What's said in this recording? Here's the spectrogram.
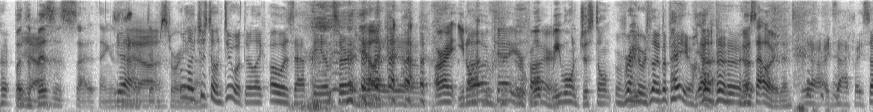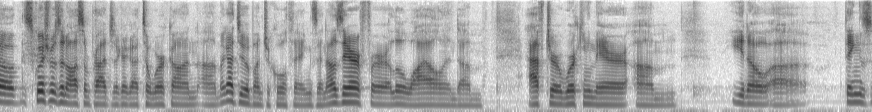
yeah. But the Yeah. business side of things Yeah. is like a different story. We're like, know? just don't do it. They're like, oh, is that the answer? Yeah, like- yeah. all right, you don't. Okay, you're we'll- fired. We won't just don't. Right, we- we're not going to pay you. yeah, no salary then. yeah, exactly. So Squish was an awesome project I got to work on. Um, I got to do a bunch of cool things, and I was there for a little while. And um, after working there, um, you know, uh, things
